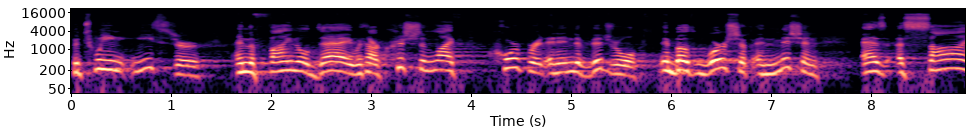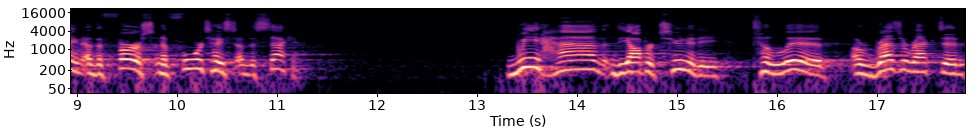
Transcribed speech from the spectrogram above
between Easter and the final day with our Christian life, corporate and individual, in both worship and mission, as a sign of the first and a foretaste of the second. We have the opportunity to live a resurrected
